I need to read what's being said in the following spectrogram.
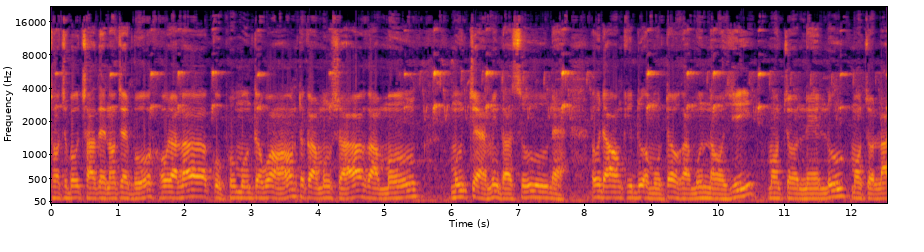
ထောချဘောချတဲ့နောက်ကျဘောဟောရလာကိုဖုံမုံတဝံတကမုစာကမုံမုံကြမိသာစုနဲ့ ဟောဒါအောင်ကိဒုအမုတော့ကမုံနော်ရီမောင်ကျော်နယ်လူမောင်ကျော်လာ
